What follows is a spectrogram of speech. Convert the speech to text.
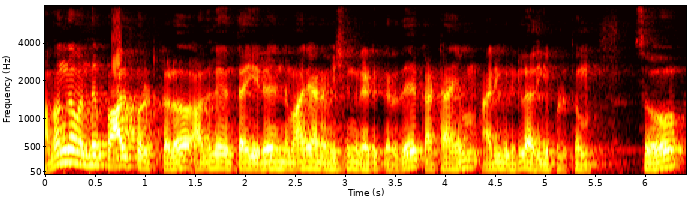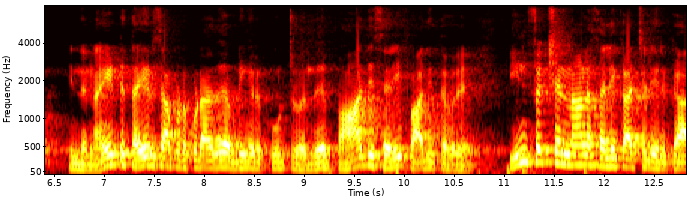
அவங்க வந்து பால் பொருட்களோ அதில் தயிர் இந்த மாதிரியான விஷயங்கள் எடுக்கிறது கட்டாயம் அறிகுறிகள் அதிகப்படுத்தும். ஸோ இந்த நைட்டு தயிர் சாப்பிடக்கூடாது அப்படிங்கிற கூற்று வந்து பாதி சரி பாதி தவறு. இன்ஃபெக்ஷன்னால் சளி காய்ச்சல் இருக்கா?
